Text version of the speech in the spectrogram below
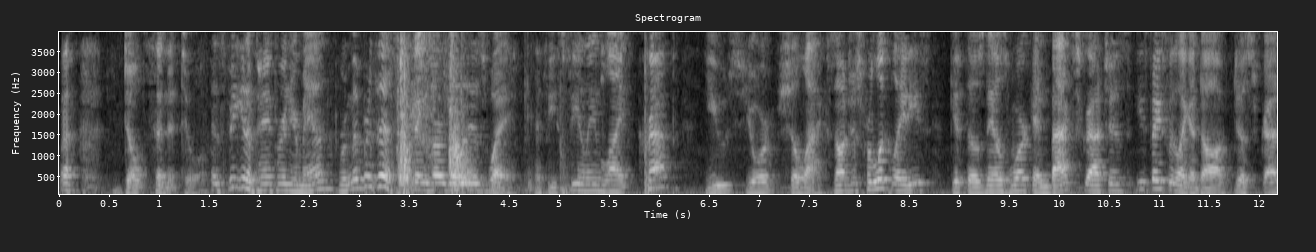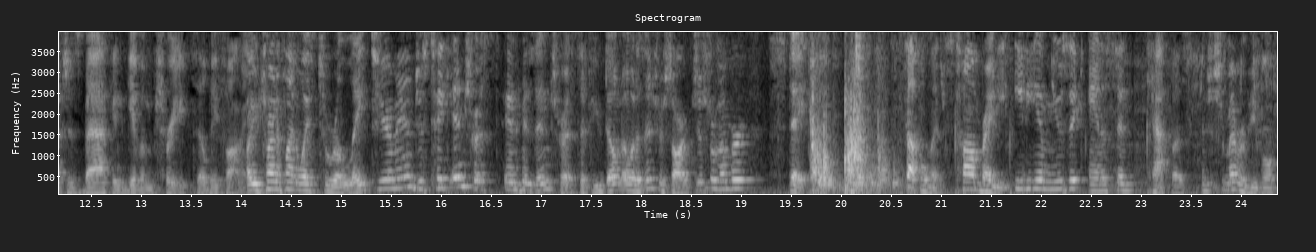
Don't send it to him. And speaking of pampering your man, remember this: if things aren't going his way, if he's feeling like crap, use your shellac. It's Not just for look, ladies. Get those nails working. Back scratches. He's basically like a dog. Just scratch his back and give him treats. He'll be fine. Are you trying to find ways to relate to your man? Just take interest in his interests. If you don't know what his interests are, just remember steak, supplements, Tom Brady, EDM music, Aniston, Kappas. And just remember, people,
